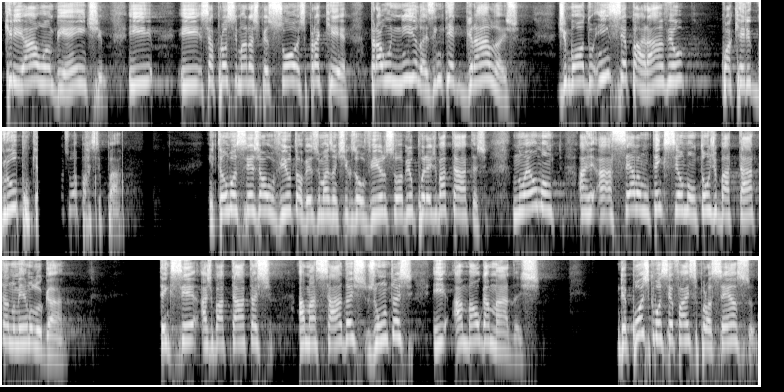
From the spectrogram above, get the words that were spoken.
criar um ambiente e, e se aproximar das pessoas para quê? Para uni-las, integrá-las de modo inseparável com aquele grupo que a pessoa participar. Então você já ouviu, talvez os mais antigos ouviram sobre o purê de batatas. Não é um mont... a, a cela não tem que ser um montão de batata no mesmo lugar. Tem que ser as batatas amassadas juntas e amalgamadas. Depois que você faz esse processo,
